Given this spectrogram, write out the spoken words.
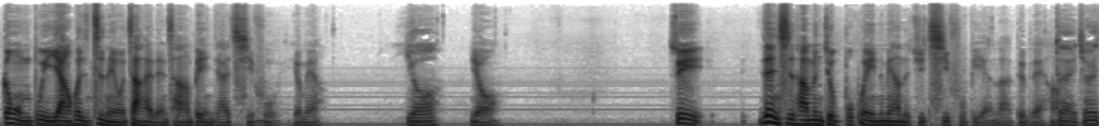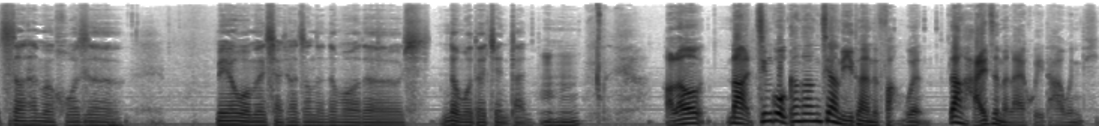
跟我们不一样或者智能有障碍的人常常被人家欺负？有没有？有有。所以认识他们就不会那么样的去欺负别人了，对不对？哈，对，就会知道他们活着没有我们想象中的那么的那么的简单。嗯哼。好了，那经过刚刚这样的一段的访问，让孩子们来回答问题。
